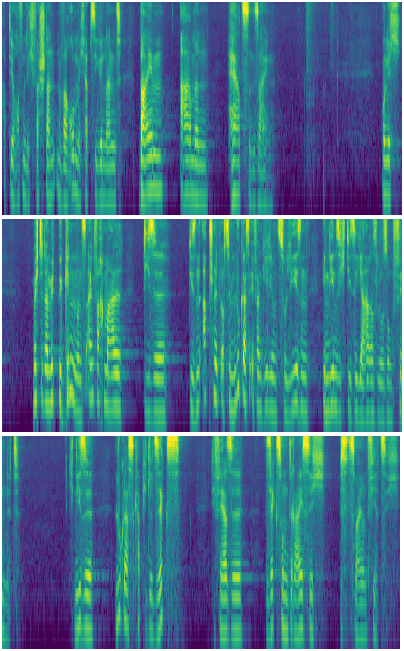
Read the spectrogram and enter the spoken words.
habt ihr hoffentlich verstanden, warum. Ich habe sie genannt, beim armen Herzen sein. Und ich möchte damit beginnen, uns einfach mal diese, diesen Abschnitt aus dem Lukas-Evangelium zu lesen, in dem sich diese Jahreslosung findet. Ich lese Lukas Kapitel 6, die Verse 36 bis 42.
